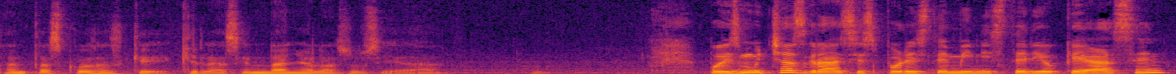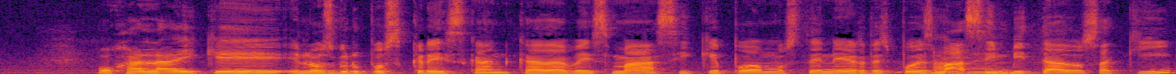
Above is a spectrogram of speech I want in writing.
tantas cosas que, que le hacen daño a la sociedad. Pues muchas gracias por este ministerio que hacen. Ojalá y que los grupos crezcan cada vez más y que podamos tener después Amén. más invitados aquí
